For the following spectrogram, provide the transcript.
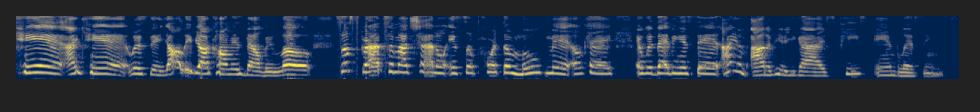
can't. I can't. Listen, y'all leave y'all comments down below. Subscribe to my channel and support the movement, okay? And with that being said, I am out of here, you guys. Peace and blessings.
